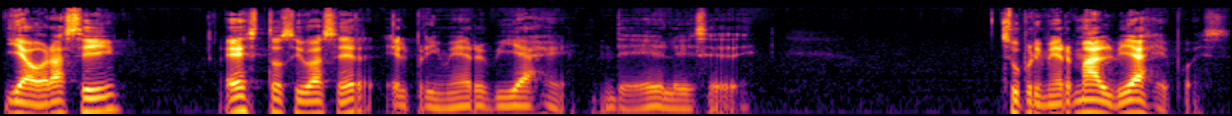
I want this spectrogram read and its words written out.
Y ahora sí, esto sí va a ser el primer viaje de LSD. Su primer mal viaje, pues.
